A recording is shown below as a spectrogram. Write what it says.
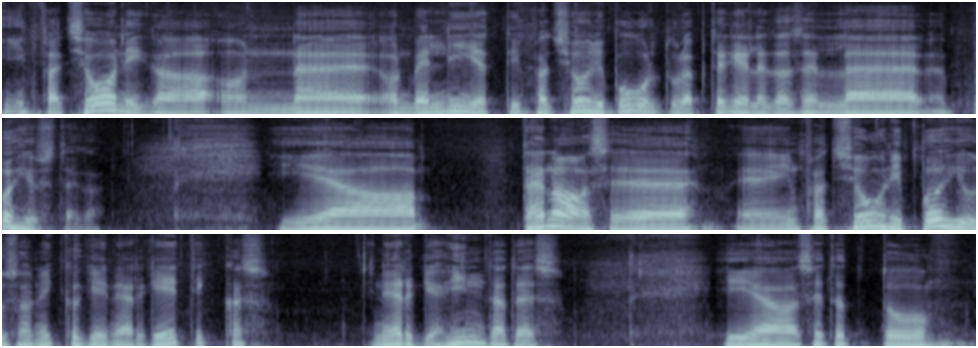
inflatsiooniga on, on meil nii, et inflatsiooni puhul tuleb tegeleda selle põhjustega ja tänase inflatsiooni põhjus on ikkagi energeetikas, energiahindades ja seetõttu äh,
